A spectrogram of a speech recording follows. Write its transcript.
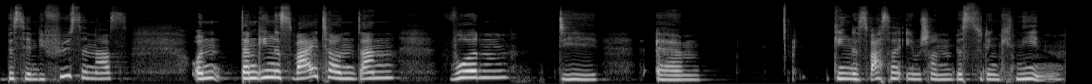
bisschen die Füße nass und dann ging es weiter und dann wurden die ähm, ging das Wasser ihm schon bis zu den Knien.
